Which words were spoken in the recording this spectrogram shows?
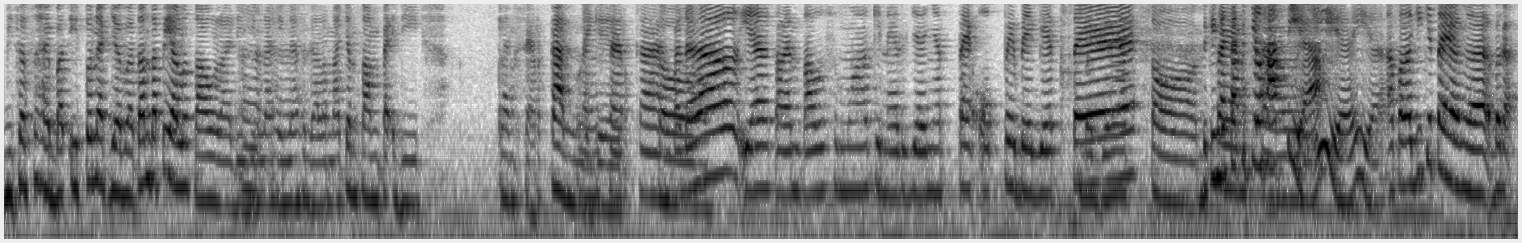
bisa sehebat itu naik jabatan tapi ya lo tau lah Ah, dihina-hina segala macam sampai di lengserkan lengserkan. Gitu. padahal ya kalian tahu semua kinerjanya TOP BGT Begitu. bikin kita kecil sekali. hati ya. Iya iya. Apalagi kita yang nggak ber-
